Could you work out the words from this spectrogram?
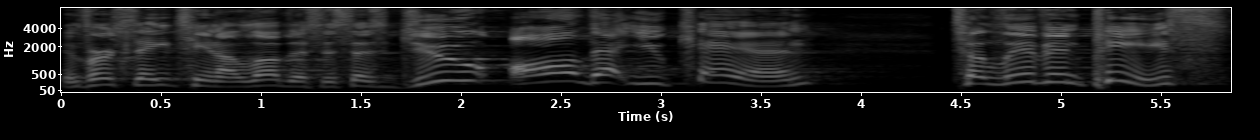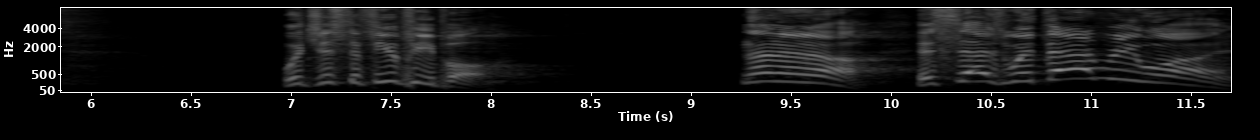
In verse 18, I love this. It says, Do all that you can to live in peace with just a few people. No, no, no. It says with everyone.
